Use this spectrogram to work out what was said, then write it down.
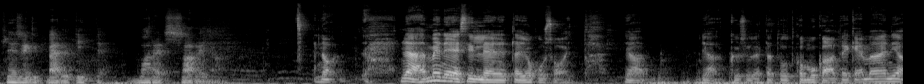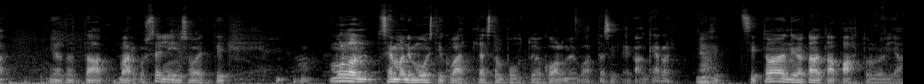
sen senkin päädyit itse Vares-sarjaan? No, näähän menee silleen, että joku soittaa ja, ja kysyy, että tuutko mukaan tekemään. Ja, ja tota, Markus Selin soitti. Mulla on semmoinen muistikuva, että tästä on puhuttu jo kolme vuotta sitten ekan kerran. Sitten sit on aina jotain tapahtunut ja,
